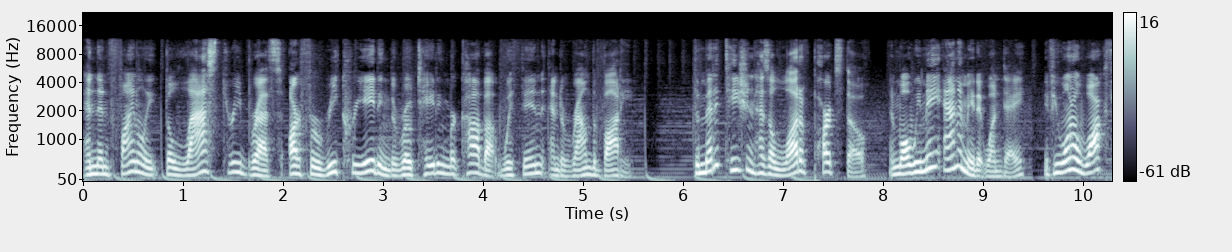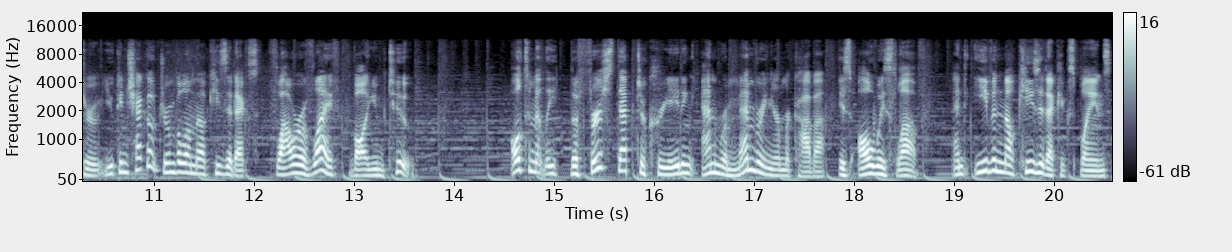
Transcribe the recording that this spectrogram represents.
And then finally, the last three breaths are for recreating the rotating Merkaba within and around the body. The meditation has a lot of parts though, and while we may animate it one day, if you wanna walk through, you can check out Drunvalo Melchizedek's Flower of Life, Volume 2. Ultimately, the first step to creating and remembering your Merkaba is always love. And even Melchizedek explains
